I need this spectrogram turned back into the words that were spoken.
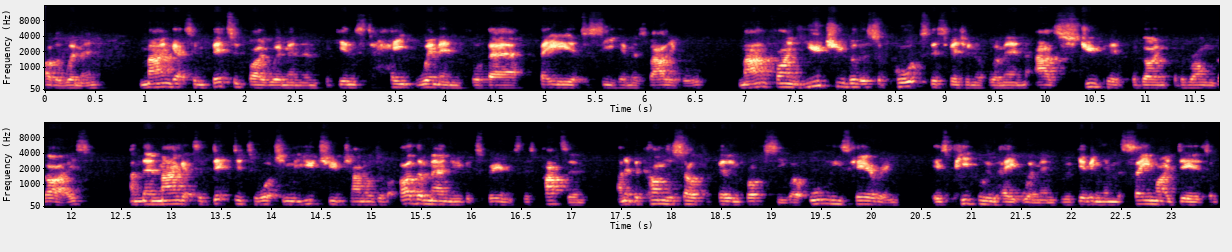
other women, man gets embittered by women and begins to hate women for their failure to see him as valuable. Man finds YouTuber that supports this vision of women as stupid for going for the wrong guys. And then man gets addicted to watching the YouTube channels of other men who've experienced this pattern. And it becomes a self fulfilling prophecy where all he's hearing is people who hate women who are giving him the same ideas and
